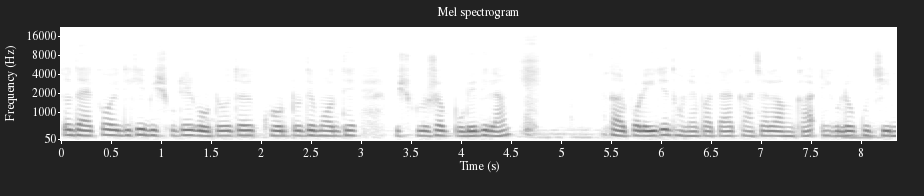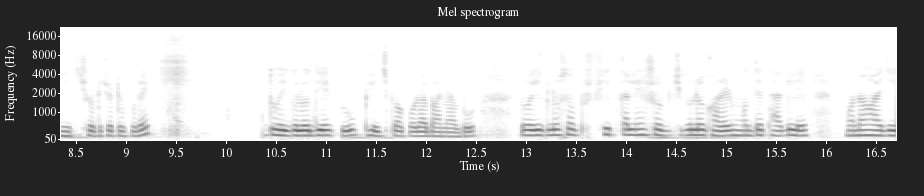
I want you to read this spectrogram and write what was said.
তো দেখো ওইদিকে বিস্কুটের কৌটোতে কৌটোদের মধ্যে বিস্কুটগুলো সব পুড়ে দিলাম। তারপর এই যে ধনে পাতা, কাঁচা লঙ্কা এগুলো কুচিয়ে নিচ্ছি ছোটো ছোটো করে। তো এগুলো দিয়ে একটু ভেজ পকোড়া বানাবো। তো এইগুলো সব শীতকালীন সবজিগুলো ঘরের মধ্যে থাকলে মনে হয় যে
